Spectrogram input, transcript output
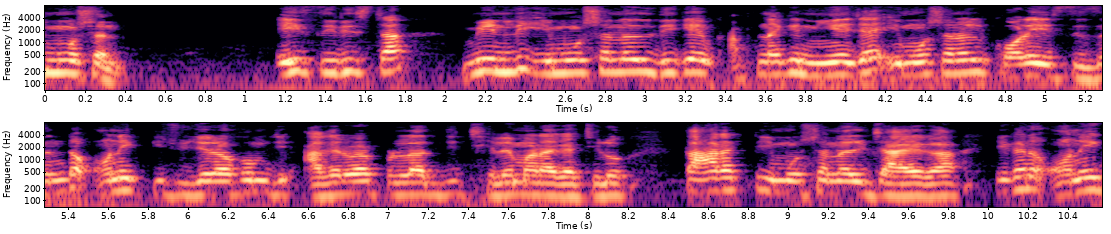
ইমোশন এই সিরিজটা মেনলি ইমোশনাল দিকে আপনাকে নিয়ে যায় ইমোশনাল করে এই সিজনটা অনেক কিছু, যেরকম যে আগেরবার প্রহ্লাদজি ছেলে মারা গেছিল, তার একটা ইমোশনাল জায়গা। এখানে অনেক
